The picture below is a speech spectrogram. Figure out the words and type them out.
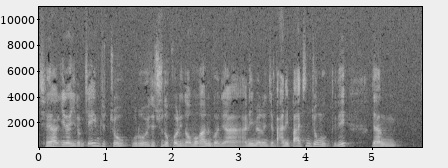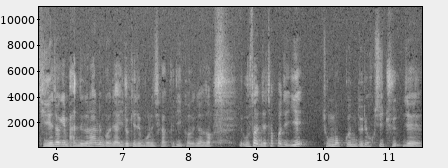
제약이나 이런 게임주 쪽으로 이제 주도권이 넘어가는 거냐, 아니면 이제 많이 빠진 종목들이 그냥 기계적인 반등을 하는 거냐, 이렇게 좀 보는 시각들이 있거든요. 그래서 우선 이제 첫 번째, 예, 종목군들이 혹시 주, 이제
